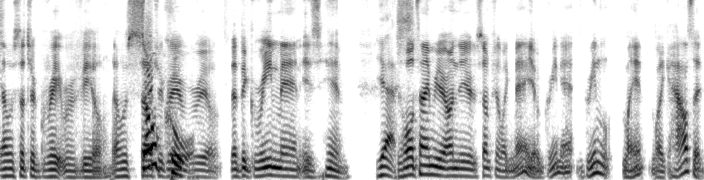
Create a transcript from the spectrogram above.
That was such a great reveal. That was So a great cool. reveal that the Green Man is him. yes. The whole time you're under your assumption, like, man, yo, Green Green Lant, like, how's a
